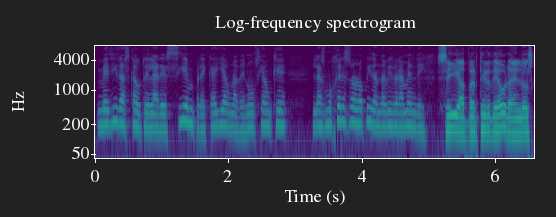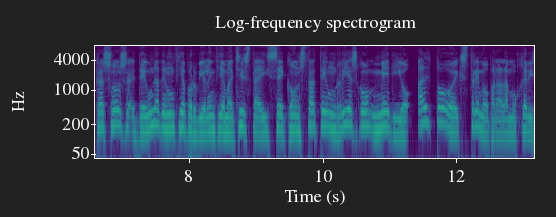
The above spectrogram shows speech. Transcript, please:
medidas cautelares siempre que haya una denuncia, aunque las mujeres no lo pidan, David Beramendi. Sí, a partir de ahora, en los casos de una denuncia por violencia machista y se constate un riesgo medio, alto o extremo para la mujer y,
